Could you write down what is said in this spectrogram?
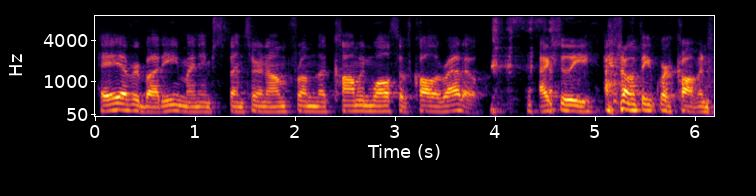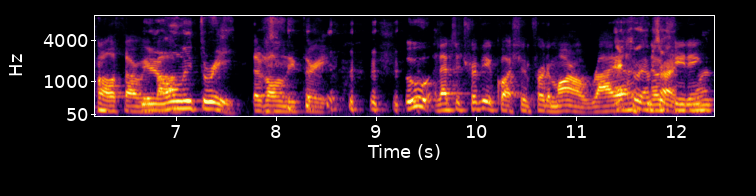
Hey, everybody. My name's Spencer, and I'm from the Commonwealth of Colorado. Actually, I don't think we're Commonwealth, are we? There are only three. There's only three. Ooh, that's a trivia question for tomorrow. Raya, Actually, I'm no sorry. cheating. One,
